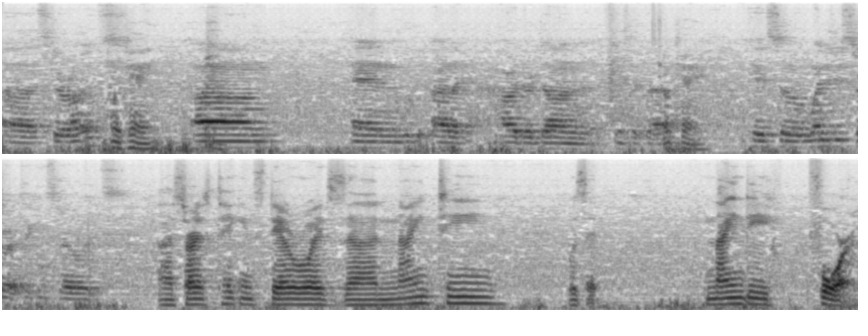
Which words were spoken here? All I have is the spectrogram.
uh, steroids. Okay. Um, and uh, like how they're done and things like that. Okay. Okay. So when did you start taking steroids? I started taking steroids uh, 19, was it 94?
